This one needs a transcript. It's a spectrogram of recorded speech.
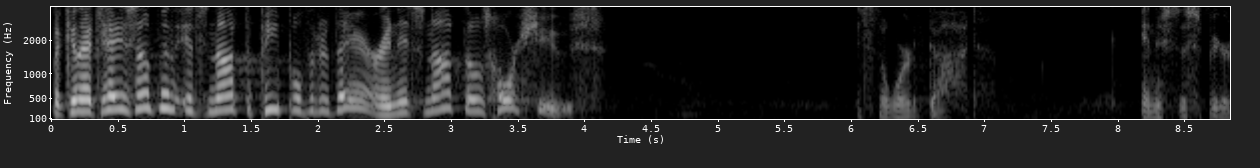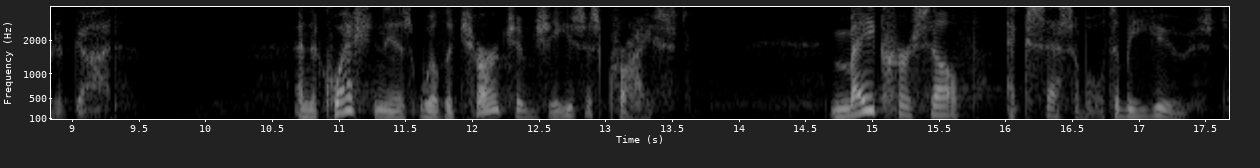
But can I tell you something? It's not the people that are there, and it's not those horseshoes. It's the Word of God, and it's the Spirit of God. And the question is will the church of Jesus Christ make herself accessible to be used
